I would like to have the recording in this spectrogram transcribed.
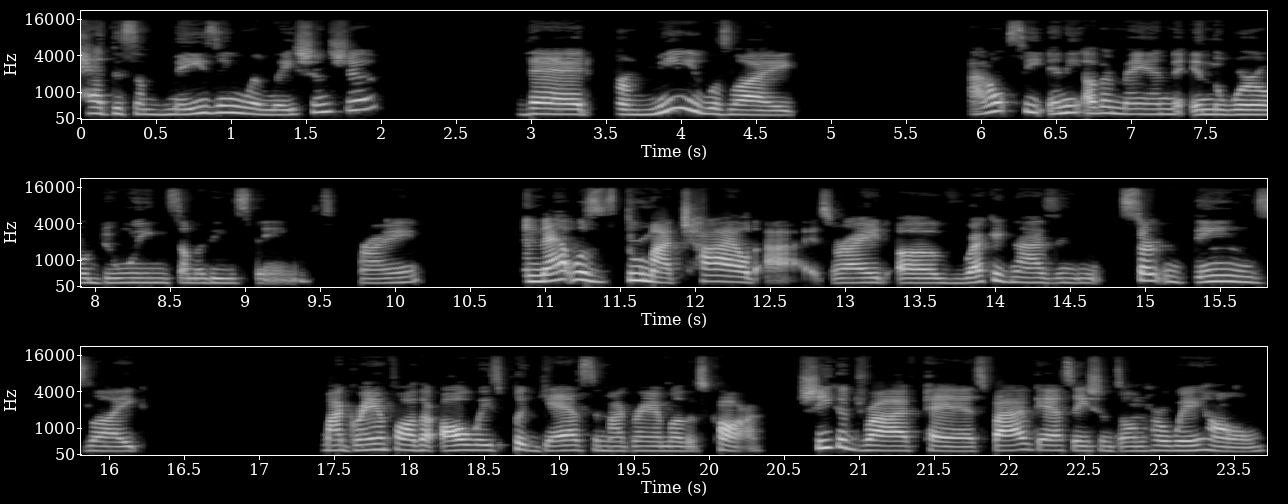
had this amazing relationship that for me was like, I don't see any other man in the world doing some of these things, right? And that was through my child eyes, right? Of recognizing certain things like my grandfather always put gas in my grandmother's car. She could drive past five gas stations on her way home,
